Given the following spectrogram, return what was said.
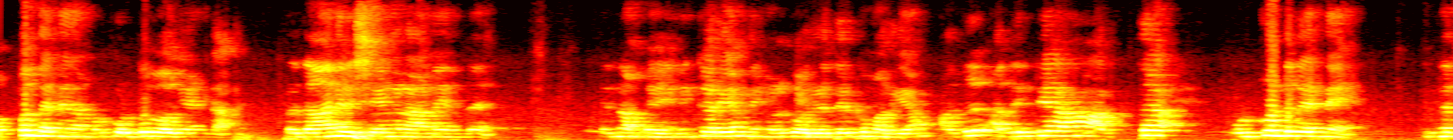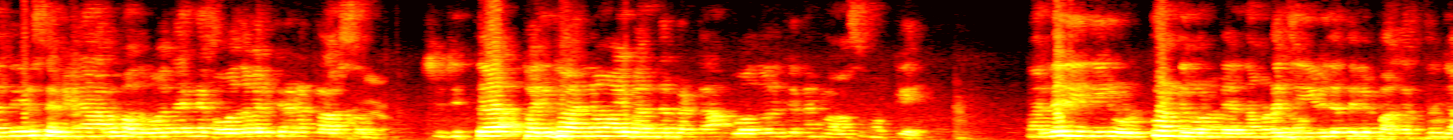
ഒപ്പം തന്നെ നമ്മൾ കൊണ്ടുപോകേണ്ട പ്രധാന വിഷയങ്ങളാണ് എന്ന് എന്ന് എനിക്കറിയാം നിങ്ങൾക്ക് ഓരോരുത്തർക്കും അറിയാം. അത് അതിന്റെ ആ അർത്ഥ ഉൾക്കൊണ്ട് തന്നെ ഇന്നത്തെ ഒരു സെമിനാറും അതുപോലെ തന്നെ ബോധവൽക്കരണ ക്ലാസ്സും ശുചിത്വ പരിപാലനവുമായി ബന്ധപ്പെട്ട ബോധവൽക്കരണ ക്ലാസ്സും ഒക്കെ നല്ല രീതിയിൽ ഉൾക്കൊണ്ടുകൊണ്ട് നമ്മുടെ ജീവിതത്തിൽ പകർത്തുക.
